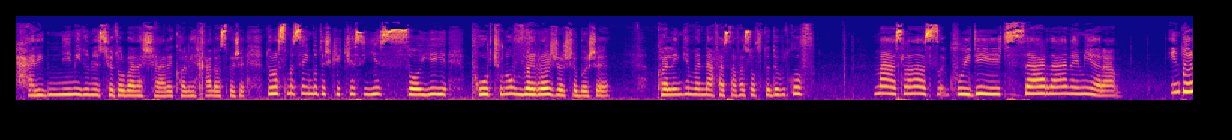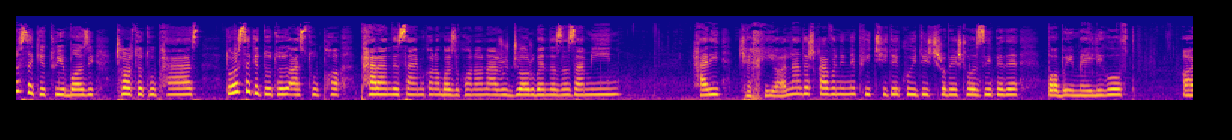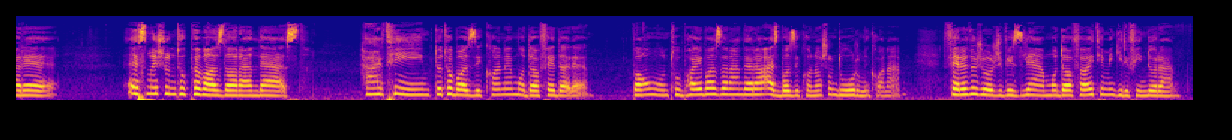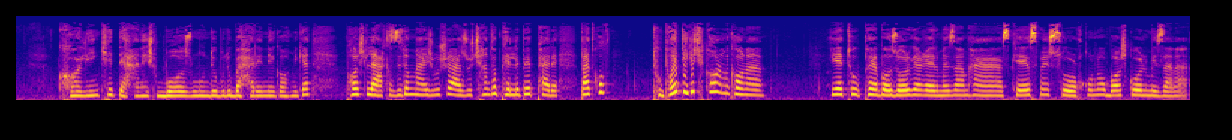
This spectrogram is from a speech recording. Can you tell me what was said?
هری نمی‌دونست چطور بعد از شهر کالین خلاص بشه. درست مثل این بودش که کسی یه سایه پرچون و وراج داشته باشه. کالین که من نفس نفس افتاده بود گفت من اصلا از کویدیچ سر در نمیارم. این درسته که توی بازی چهار تا توپ هست. درسته که دو تا از توپ ها پرنده سعی می‌کنن بازیکنان رو جارو بندازن زمین. هری که خیال نداشت قوانین پیچیده کویدیچ رو بهش توضیح بده باب ایمیلی گفت آره اسمشون توپ بازدارنده است. هر تیم دو تا بازیکن مدافع داره. با اون توپ های بازدارنده را از بازیکناشون دور می‌کنن. فرد و جورج ویزلی هم مدافع های تیم گریفیندورن کالین که دهنش باز مونده بود و به هری نگاه می‌کرد پاش لغزید و مجبور شد از رو چند تا پله بپره. بعد گفت توپای دیگه چی کار می‌کنن؟ یه توپ بزرگ قرمزم هست که اسمش سرخگون و باش گل می‌زنن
